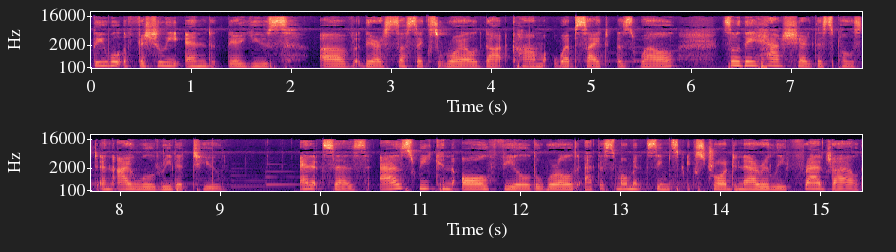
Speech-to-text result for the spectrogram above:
they will officially end their use of their sussexroyal.com website as well. So they have shared this post and I will read it to you. And it says, As we can all feel, the world at this moment seems extraordinarily fragile,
